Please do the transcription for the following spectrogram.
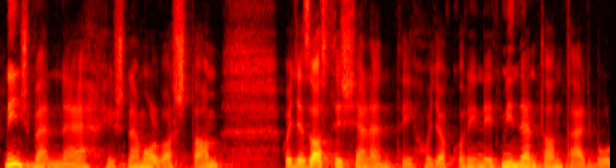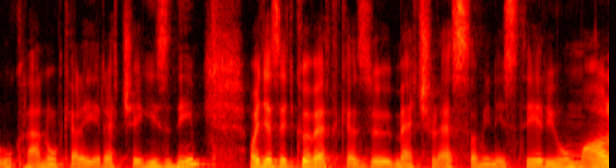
Nincs benne, és nem olvastam, hogy ez azt is jelenti, hogy akkor innét minden tantárgyból ukránul kell érettségizni, vagy ez egy következő meccs lesz a minisztériummal.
